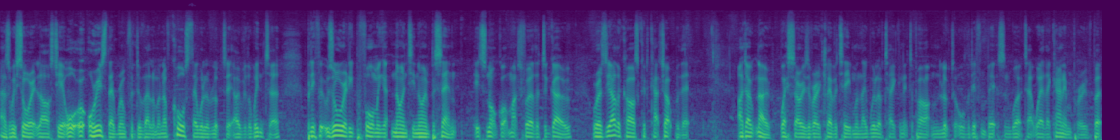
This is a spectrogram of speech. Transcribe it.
as we saw it last year, or, or, is there room for development? Of course, they will have looked at it over the winter, but if it was already performing at 99%, it's not got much further to go. Whereas the other cars could catch up with it. I don't know. West Surrey is a very clever team, and they will have taken it to part and looked at all the different bits and worked out where they can improve. But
